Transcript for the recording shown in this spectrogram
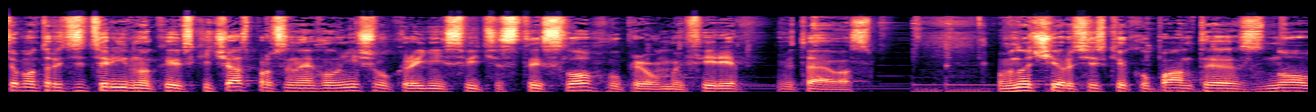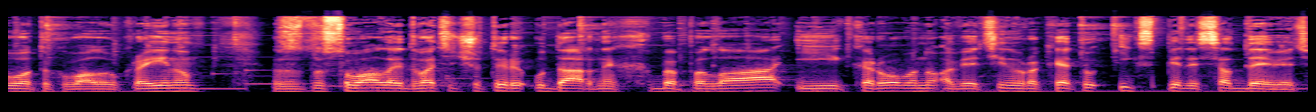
7.30 рівно київський час. Про це найголовніше в Україні світі стисло у прямому ефірі. Вітаю вас. Вночі російські окупанти знову атакували Україну. Застосували 24 ударних БПЛА і керовану авіаційну ракету Х-59.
